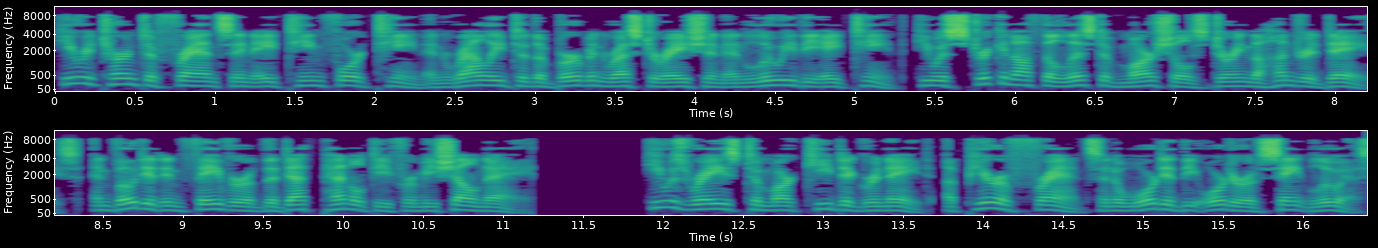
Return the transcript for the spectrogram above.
He returned to France in 1814 and rallied to the Bourbon Restoration and Louis XVIII. He was stricken off the list of marshals during the Hundred Days, and voted in favour of the death penalty for Michel Ney. He was raised to Marquis de Grenade, a peer of France and awarded the Order of St. Louis.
